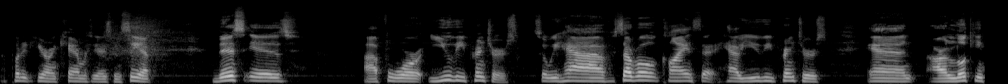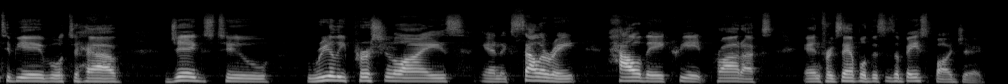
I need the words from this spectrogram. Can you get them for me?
I'll put it here on camera so you guys can see it. This is uh, for UV printers. So we have several clients that have UV printers and are looking to be able to have jigs to really personalize and accelerate how they create products. And for example, this is a baseball jig.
